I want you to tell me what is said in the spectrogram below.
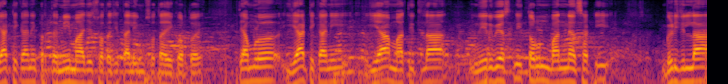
या ठिकाणी प्रत्येक मी माझी स्वतःची तालीम स्वतः हे करतो आहे त्यामुळं या ठिकाणी या मातीतला निर्व्यसनी तरुण बांधण्यासाठी बीड जिल्हा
